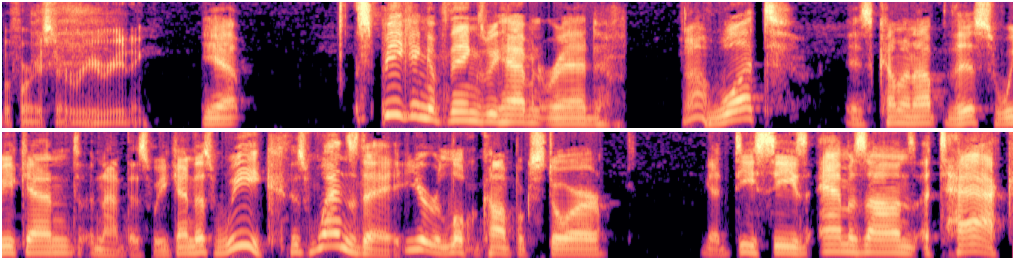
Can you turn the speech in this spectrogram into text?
before I start rereading. Yeah. Speaking of things we haven't read, Oh. what is coming up this weekend? Not this weekend, this week, this Wednesday, your local comic book store. You got DC's Amazon's Attack,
